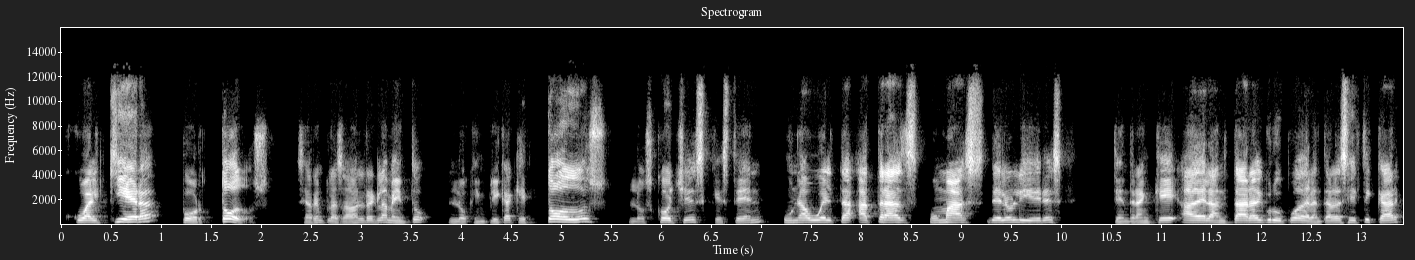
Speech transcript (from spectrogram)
cualquiera por todos. Se ha reemplazado en el reglamento, lo que implica que todos los coches que estén una vuelta atrás o más de los líderes tendrán que adelantar al grupo, adelantar al safety car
